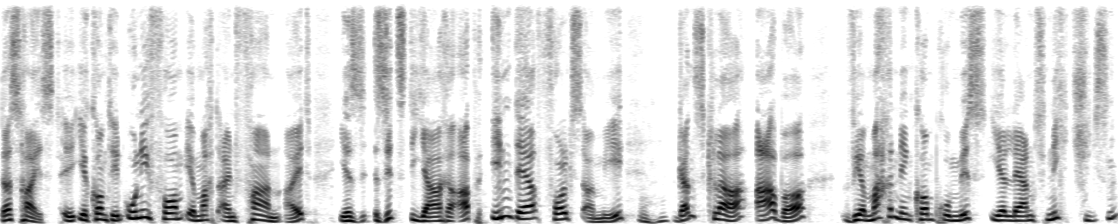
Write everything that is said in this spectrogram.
Das heißt, äh, ihr kommt in Uniform, ihr macht einen Fahneneid, ihr sitzt die Jahre ab in der Volksarmee, Mhm. ganz klar, aber wir machen den Kompromiss, ihr lernt nicht schießen,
